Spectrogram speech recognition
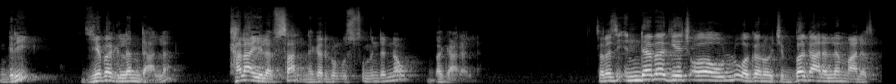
እንግዲህ የበግ ለምድ አለ ከላይ ይለብሳል ነገር ግን ውስጡ ምንድን ነው በግ አይደለም። ስለዚህ እንደ በግ የጨወ ሁሉ ወገኖች በግ አይደለም ማለት ነው።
